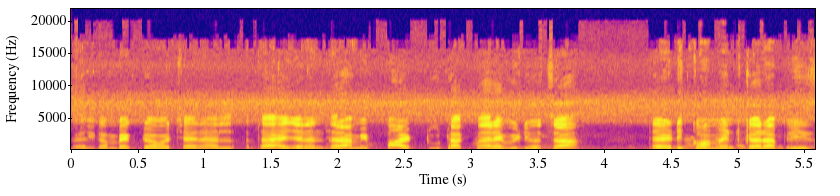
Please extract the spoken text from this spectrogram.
welcome back to our channel आता ह्याच्यानंतर आम्ही पार्ट टू टाकणार आहे व्हिडिओचा त्यासाठी कॉमेंट करा प्लीज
